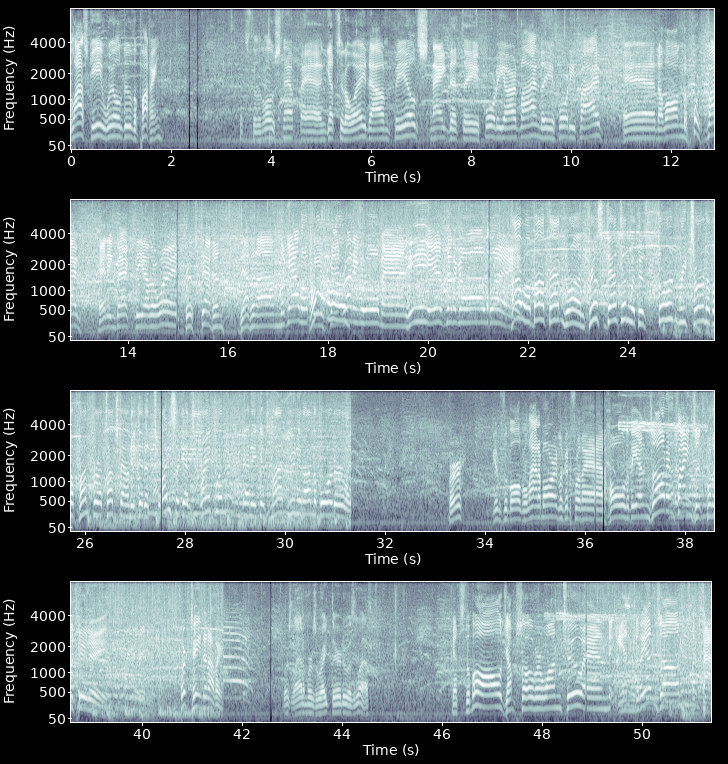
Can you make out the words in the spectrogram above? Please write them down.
Lasky will do the punting. It's the low snap and gets it away downfield. Snagged at the 40 yard line, the 45, and along the 45, heading back the other way. Chris Denton. Denton on the gallop. -oh. He's got running room, and he is going to go all the way. How about that run? Chris Denton with his third return of a punt for a touchdown. He did it twice against Franklin, and he gets Mount Union on the board early. Burke gives the ball to Lattimore, looking for that hole to the end zone, and finds it for the TD. 13 to nothing. Of course, Lattimore's right there to his left. Gets the ball, jumps over one, two, and into the end zone. Touchdown.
